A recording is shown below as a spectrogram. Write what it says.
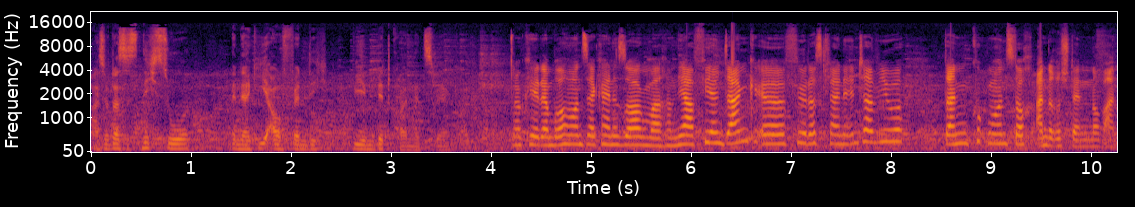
Also das ist nicht so energieaufwendig wie im Bitcoin-Netzwerk. Okay, dann brauchen wir uns ja keine Sorgen machen. Ja, vielen Dank äh, für das kleine Interview. Dann gucken wir uns doch andere Stände noch an.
